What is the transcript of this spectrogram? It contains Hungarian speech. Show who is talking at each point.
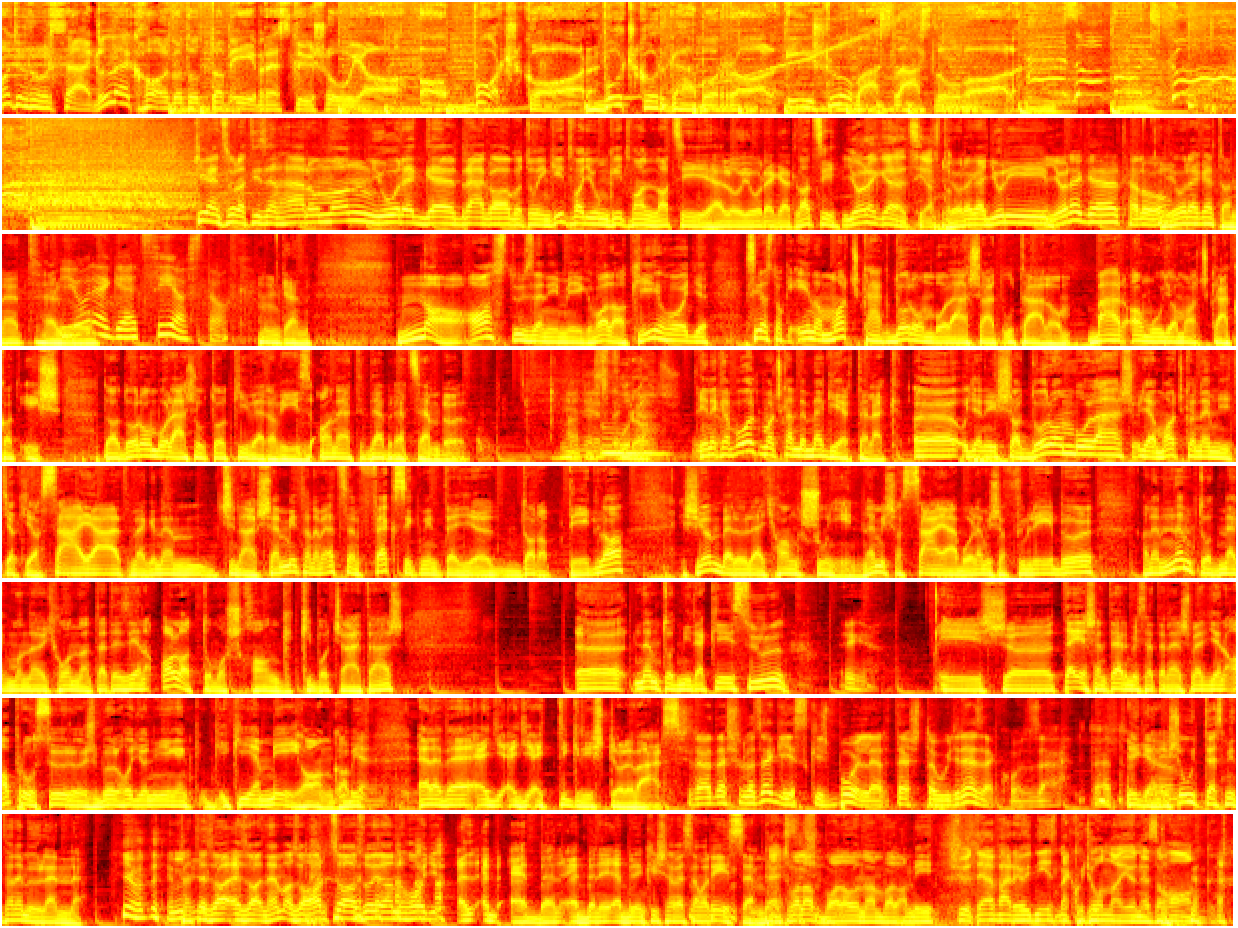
Speaker 1: Magyarország leghallgatottabb ébresztő sója, a Bocskor. Bocskor Gáborral és Lovász Lászlóval.
Speaker 2: Ez a bocskor!
Speaker 3: 9 óra 13 van, jó reggel, drága hallgatóink, itt vagyunk, itt van Laci, hello, jó reggelt, Laci.
Speaker 4: Jó reggelt, sziasztok!
Speaker 3: Jó reggelt, Gyuri.
Speaker 5: Jó reggelt, hello!
Speaker 3: Jó reggelt, Anett, hello.
Speaker 6: Jó reggelt, sziasztok!
Speaker 3: Igen. Na, azt üzeni még valaki, hogy sziasztok, én a macskák dorombolását utálom, bár amúgy a macskákat is. De a dorombolásoktól kiver a víz. Anett Debrecenből.
Speaker 4: Hát ez fura.
Speaker 3: Én nekem volt macskám, de megértelek. Ö, ugyanis a dorombolás, ugye a macska nem nyitja ki a száját, meg nem csinál semmit, hanem egyszerűen fekszik, mint egy darab tégla, és jön belőle egy hang sunyin. Nem is a szájából, nem is a füléből, hanem nem tudod megmondani, hogy honnan. Tehát ez ilyen alattomos hang kibocsátás. Nem tudod, mire készül,
Speaker 5: Igen.
Speaker 3: És uh, teljesen természetes, mert egy ilyen apró szőrösből hogy ilyen, ki ilyen mély hang, amit eleve egy, egy, egy tigristől vársz.
Speaker 5: És ráadásul az egész kis boiler teste úgy rezek hozzá. Tehát,
Speaker 3: Igen,
Speaker 5: nem-
Speaker 3: és úgy tesz, mintha nem ő lenne.
Speaker 5: Jó, tényleg.
Speaker 3: Tehát ez a, ez a, nem, az arca az olyan, hogy ez- ebben, ebben, ebben ki sem veszem a részem. Ott
Speaker 4: Persze.
Speaker 3: vala, valahonnan valami.
Speaker 4: Sőt, elvárja, hogy nézd meg, hogy honnan jön ez a hang.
